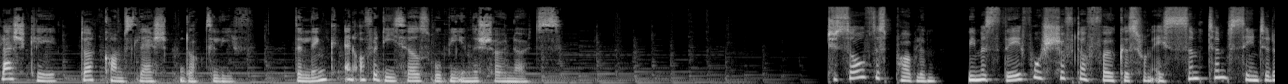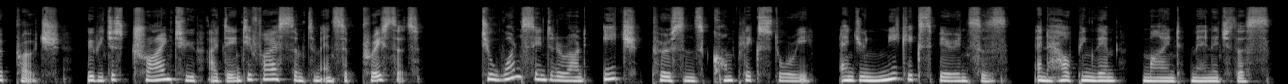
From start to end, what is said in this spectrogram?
Plushcare.com slash Dr. Leaf. The link and offer details will be in the show notes. To solve this problem, we must therefore shift our focus from a symptom centered approach, where we're just trying to identify a symptom and suppress it, to one centered around each person's complex story and unique experiences and helping them mind manage this.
